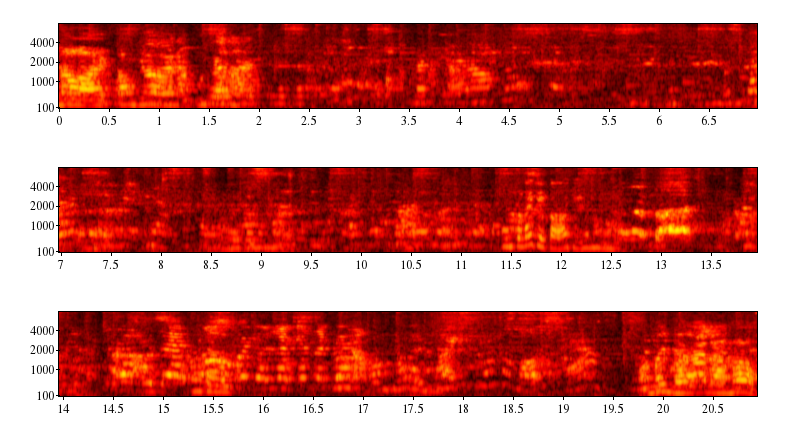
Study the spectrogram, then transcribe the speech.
Đúng rồi, con chưa ai làm full set này. Không có lấy cây cỏ chị không Có mấy người ai làm không?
